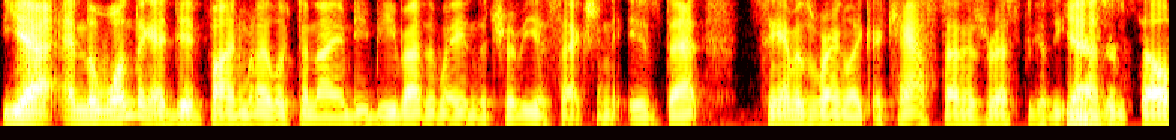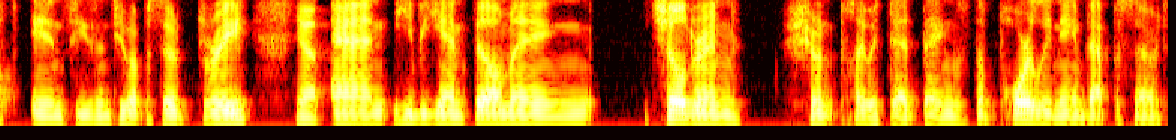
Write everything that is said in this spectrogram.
Yeah, and the one thing I did find when I looked on IMDb, by the way, in the trivia section, is that Sam is wearing like a cast on his wrist because he Yes. injured himself in season two, episode three. Yep. And he began filming "Children Shouldn't Play with Dead Things," the poorly named episode,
